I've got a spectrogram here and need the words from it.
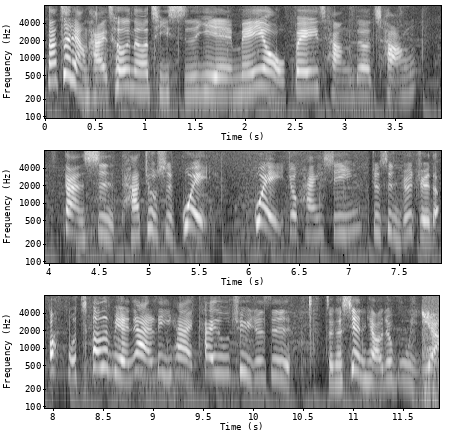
那这两台车呢，其实也没有非常的长，但是它就是贵，贵就开心，就是你就觉得哦，我车子比人家还厉害，开出去就是。整个线条就不一样。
